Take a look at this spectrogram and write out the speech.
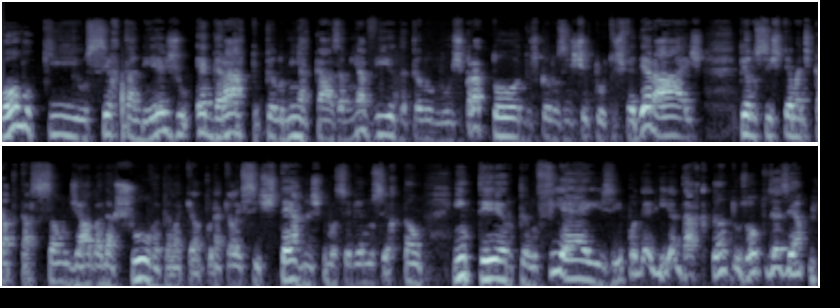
como que o sertanejo é grato pelo Minha Casa Minha Vida, pelo Luz para Todos, pelos institutos federais, pelo sistema de captação de água da chuva, pela, por aquelas cisternas que você vê no sertão inteiro, pelo FIES, e poderia dar tantos outros exemplos.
